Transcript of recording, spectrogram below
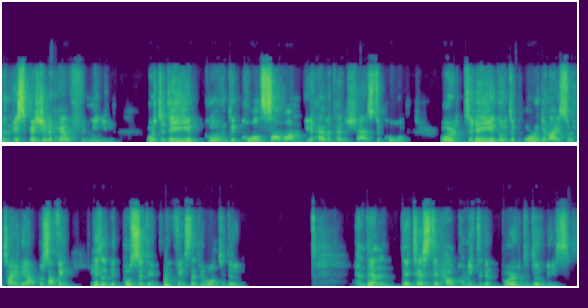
an especially healthy meal, or today you're going to call someone you haven't had a chance to call, or today you're going to organize or tidy up, or something a little bit positive, the things that you want to do. And then they tested how committed they were to do this.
